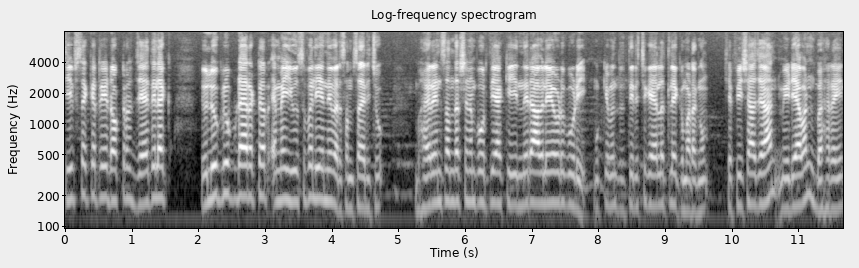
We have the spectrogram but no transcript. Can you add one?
chief secretary doctor Jayathilak Lulu group director M. A. Yusuf Ali എന്നിവർ സംസാരിച്ചു. ബഹ്റൈൻ സന്ദർശനം പൂർത്തിയാക്കി ഇന്ന് രാവിലെയോടുകൂടി മുഖ്യമന്ത്രി തിരിച്ചു കേരളത്തിലേക്ക് മടങ്ങും. Shefi Shajahan media one Bahrain.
